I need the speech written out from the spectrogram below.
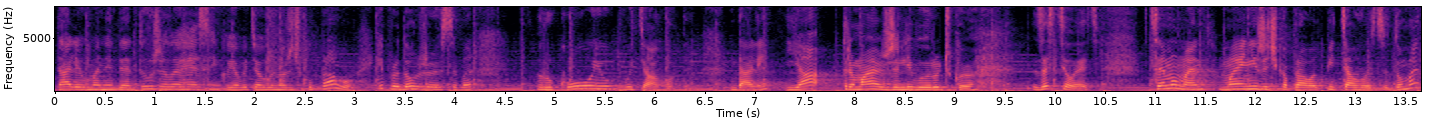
Далі в мене йде дуже легесенько. Я витягую ножичку праву і продовжую себе рукою витягувати. Далі я тримаю вже лівою ручкою за стілець. Цей момент моя ніжечка права підтягується до мене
